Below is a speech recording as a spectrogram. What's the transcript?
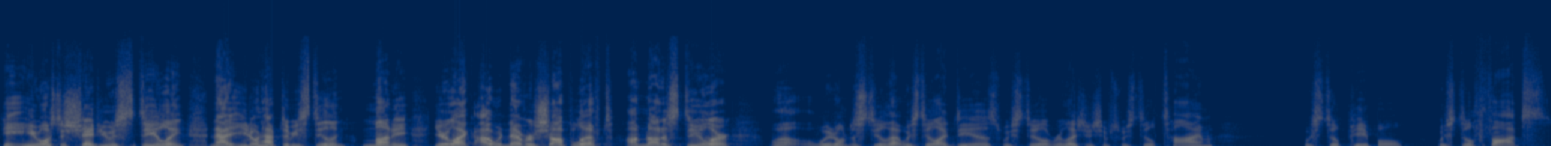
He, he wants to shape you with stealing. Now, you don't have to be stealing money. You're like, I would never shoplift. I'm not a stealer. Well, we don't just steal that. We steal ideas, we steal relationships, we steal time, we steal people, we steal thoughts.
